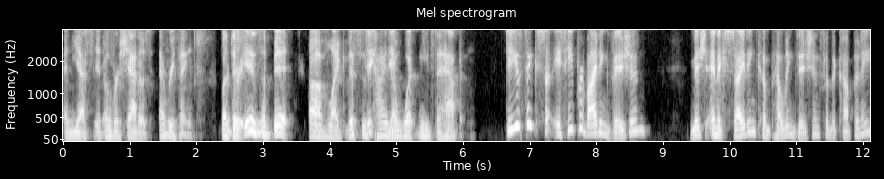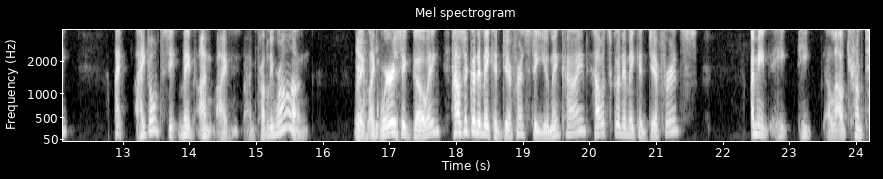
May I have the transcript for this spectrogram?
And yes, it overshadows everything. But there is a bit of like, this is kind of what needs to happen. do you think so is he providing vision mission an exciting compelling vision for the company i i don't see maybe i'm I, am i'm probably wrong right Yeah. like where is it going how's it going to make a difference to humankind how it's going to make a difference i mean he he allowed trump to,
